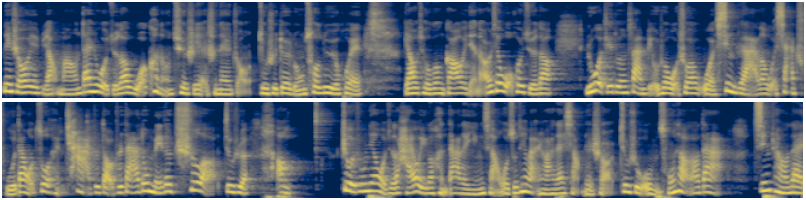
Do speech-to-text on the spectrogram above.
那时候也比较忙，但是我觉得我可能确实也是那种，就是对容错率会要求更高一点的，而且我会觉得，如果这顿饭，比如说我说我兴致来了，我下厨，但我做很差，就导致大家都没得吃了，就是啊。这个中间，我觉得还有一个很大的影响。我昨天晚上还在想这事儿，就是我们从小到大，经常在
